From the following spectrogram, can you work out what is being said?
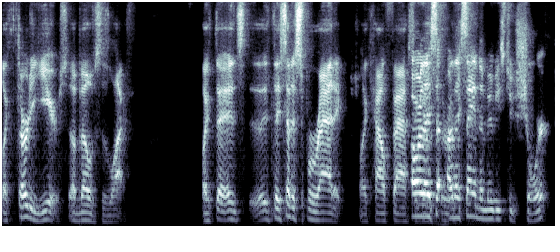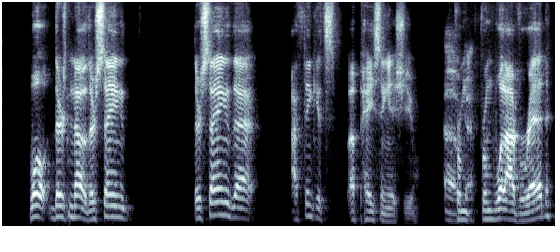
like thirty years of Elvis's life. Like the, it's they said it's sporadic, like how fast. Oh, are they through. are they saying the movie's too short? Well, there's no, they're saying they're saying that I think it's a pacing issue. Oh, from okay. from what I've read,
